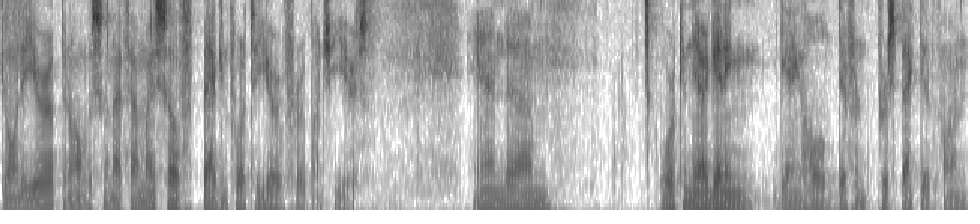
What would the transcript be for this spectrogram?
going to Europe, and all of a sudden I found myself back and forth to Europe for a bunch of years, and um, working there, getting getting a whole different perspective on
